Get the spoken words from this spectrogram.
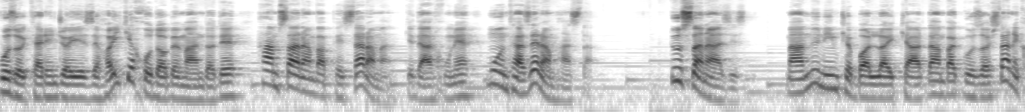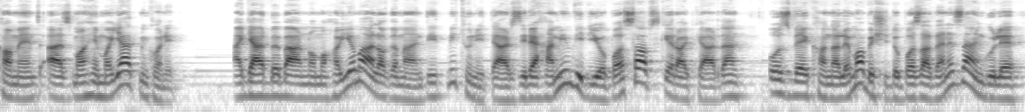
بزرگترین جایزه هایی که خدا به من داده همسرم و پسرمن که در خونه منتظرم هستن. دوستان عزیز ممنونیم که با لایک کردن و گذاشتن کامنت از ما حمایت می‌کنید. اگر به برنامه های ما علاقه مندید می‌تونید در زیر همین ویدیو با subscribe کردن عضو کانال ما بشید و با زدن زنگوله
